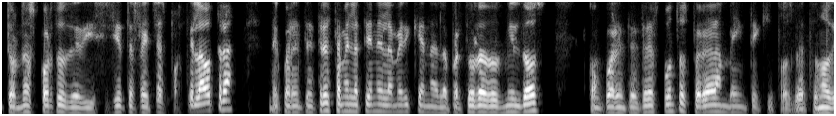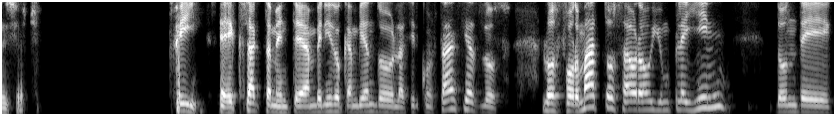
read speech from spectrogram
torneos cortos de 17 fechas, porque la otra de 43 también la tiene el América en la apertura 2002 con 43 puntos, pero eran 20 equipos, Beto, no 18. Sí, exactamente. Han venido cambiando las circunstancias, los, los formatos. Ahora hoy un play-in donde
